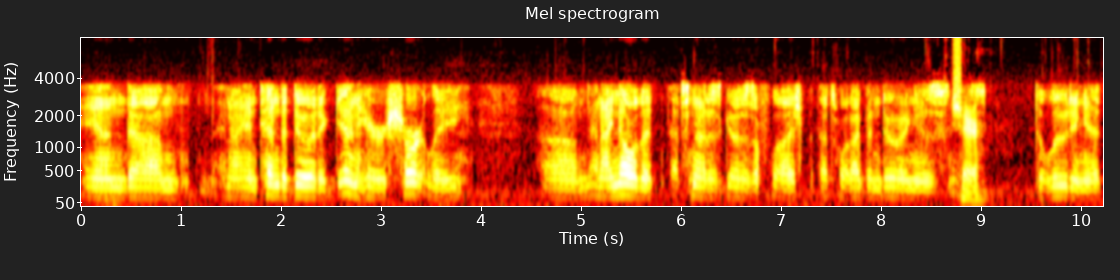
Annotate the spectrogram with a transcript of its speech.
and um, and I intend to do it again here shortly. Um, and I know that that's not as good as a flush, but that's what I've been doing is Sure. diluting it.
